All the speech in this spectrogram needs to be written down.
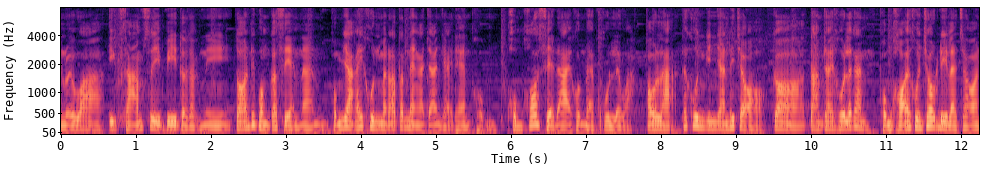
นไว้ว่าอีก 3-4 ปีต่อจากนี้ ตอนที่ผมกเกษียณนั้น ผมอยากให้คุณมารับตำแหน่งอาจารย์ใหญ่แทนผม ผมโคตรเสียดายคนแบบคุณเลยว่ะเอาล่ะถ้าคุณยืนยันที่จะออกก็ตามใจคุณแล้วกัน ผมขอให้คุณโชคดีแหละจอน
